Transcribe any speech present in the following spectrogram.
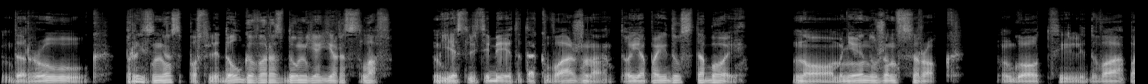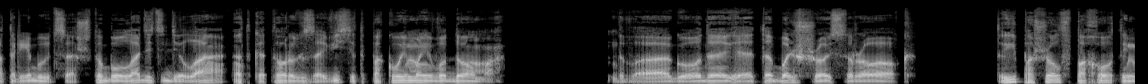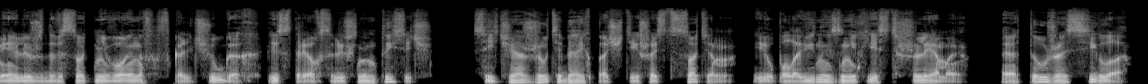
«Друг», — произнес после долгого раздумья Ярослав, — «если тебе это так важно, то я пойду с тобой. Но мне нужен срок. Год или два потребуется, чтобы уладить дела, от которых зависит покой моего дома. Два года — это большой срок. Ты пошел в поход, имея лишь две сотни воинов в кольчугах из трех с лишним тысяч. Сейчас же у тебя их почти шесть сотен, и у половины из них есть шлемы. Это уже сила.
